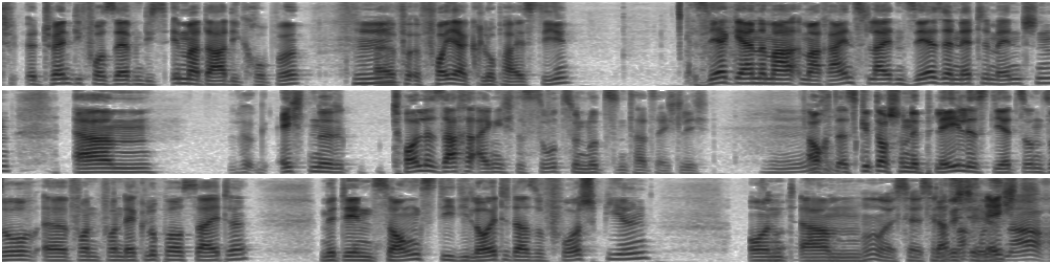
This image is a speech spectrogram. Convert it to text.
t- äh, 24-7, die ist immer da, die Gruppe. Äh, F- Feuerclub heißt die. Sehr gerne mal, mal reinsliden, sehr, sehr nette Menschen. Ähm, echt eine tolle Sache, eigentlich das so zu nutzen, tatsächlich. Auch, es gibt auch schon eine Playlist jetzt und so äh, von, von der Clubhouse-Seite mit den Songs, die die Leute da so vorspielen. Und ähm, Oh, ist ja, ist ja, Das ist echt- ja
